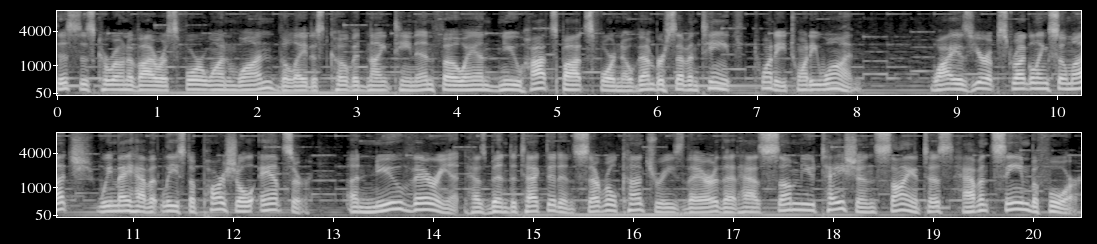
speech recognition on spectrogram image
This is Coronavirus 411, the latest COVID 19 info and new hotspots for November 17th, 2021. Why is Europe struggling so much? We may have at least a partial answer. A new variant has been detected in several countries there that has some mutations scientists haven't seen before.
